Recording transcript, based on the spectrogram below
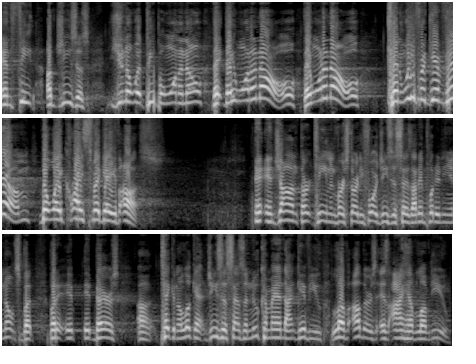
and feet of Jesus, you know what people want to know? They, they want to know, they want to know, can we forgive them the way Christ forgave us? In, in, John 13 and verse 34, Jesus says, I didn't put it in your notes, but, but it, it bears uh, taking a look at. Jesus says, A new command I give you love others as I have loved you.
